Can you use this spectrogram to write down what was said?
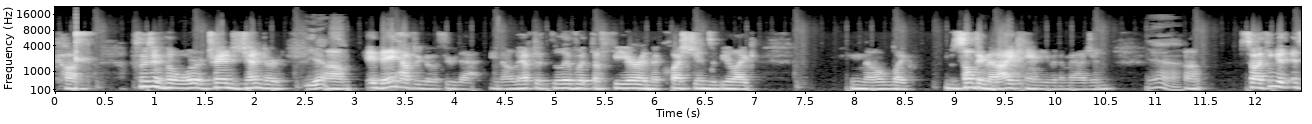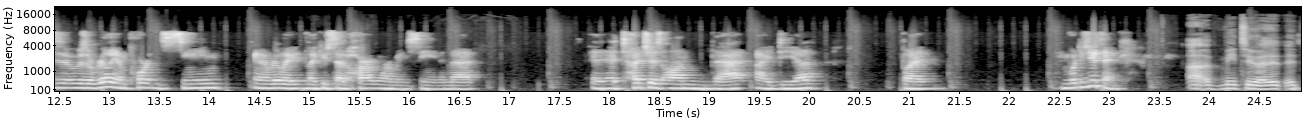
God I'm losing the word transgendered yes, um, it- they have to go through that you know they have to live with the fear and the questions and be like you know like something that I can't even imagine. Yeah, so I think it, it was a really important scene and a really, like you said, heartwarming scene in that it, it touches on that idea. But what did you think? Uh, me too. It, it,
